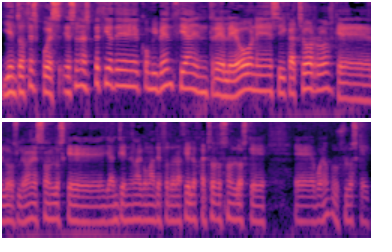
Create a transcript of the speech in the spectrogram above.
Y entonces, pues es una especie de convivencia entre leones y cachorros, que los leones son los que ya entienden algo más de fotografía y los cachorros son los que, eh, bueno, pues los que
